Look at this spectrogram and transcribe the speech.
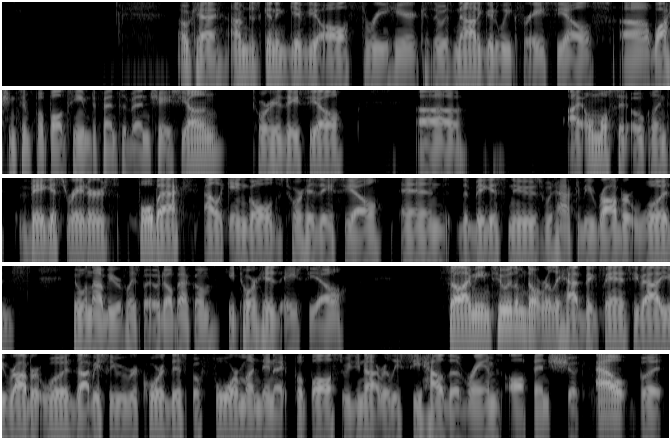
Okay, I'm just gonna give you all three here because it was not a good week for ACLs. Uh, Washington football team defensive end Chase Young tore his ACL. Uh, I almost said Oakland. Vegas Raiders fullback Alec Ingold tore his ACL, and the biggest news would have to be Robert Woods, who will now be replaced by Odell Beckham. He tore his ACL. So, I mean, two of them don't really have big fantasy value. Robert Woods, obviously, we record this before Monday Night Football, so we do not really see how the Rams offense shook out, but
